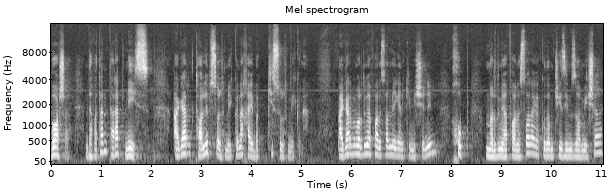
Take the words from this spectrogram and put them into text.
باشه. در وطن طرف نیست. اگر طالب صلح می‌کنه خیلی به کی صلح می‌کنه؟ اگر به مردم افغانستان میگن که میشینیم خب مردم افغانستان اگر کدام چیز امضا میشه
